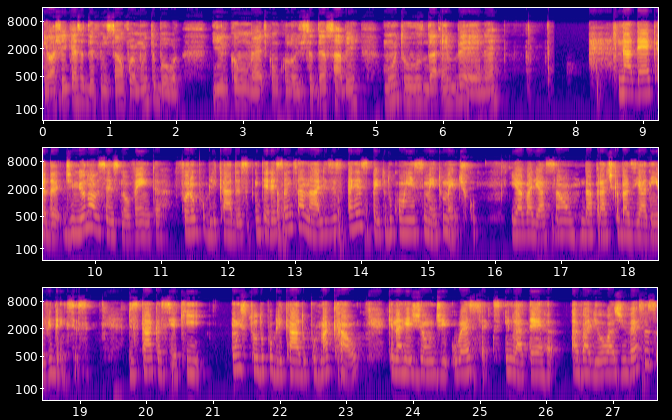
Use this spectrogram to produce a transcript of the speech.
Eu achei que essa definição foi muito boa e ele, como médico oncologista, deve saber muito o uso da MBE, né? Na década de 1990, foram publicadas interessantes análises a respeito do conhecimento médico e avaliação da prática baseada em evidências. Destaca-se aqui um estudo publicado por Macau, que na região de Wessex, Inglaterra, avaliou as diversas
